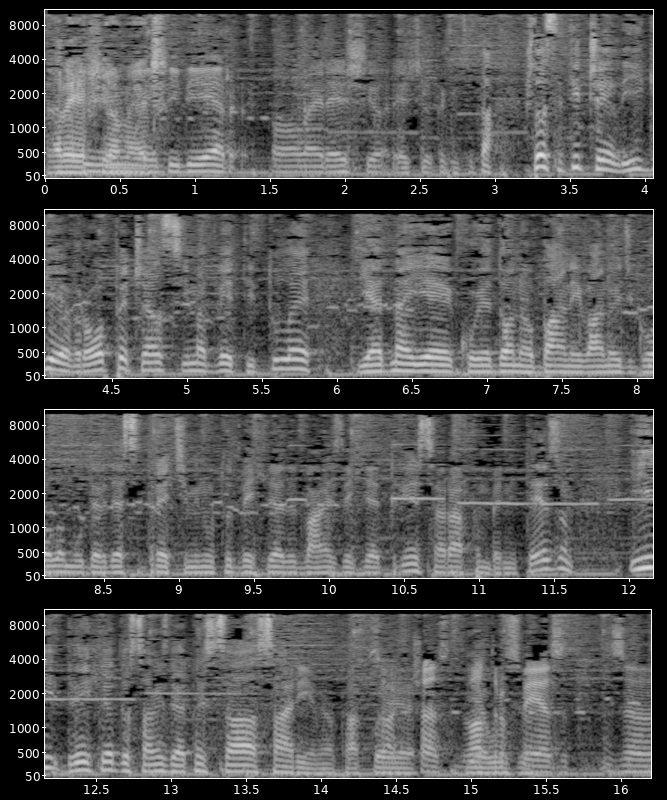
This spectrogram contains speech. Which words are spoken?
rešio meč. je Didier ovaj, rešio, rešio utakmicu. Da. Što se tiče Lige Evrope, Chelsea ima dve titule. Jedna je koju je doneo Bane Ivanović golom u 93. minutu 2012-2013 sa Rafom Benitezom i 2018-19 sa Sarijem, je tako je? Svaka čast, dva je trofeja za, za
